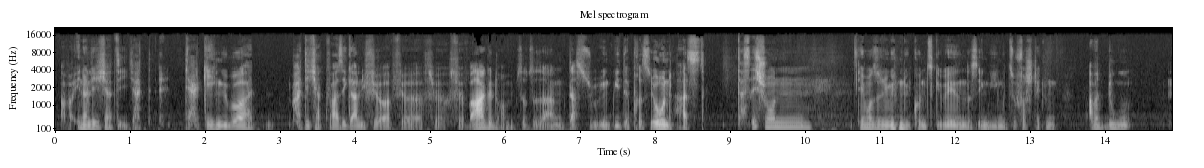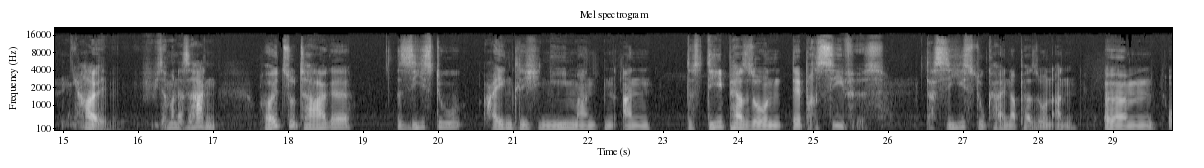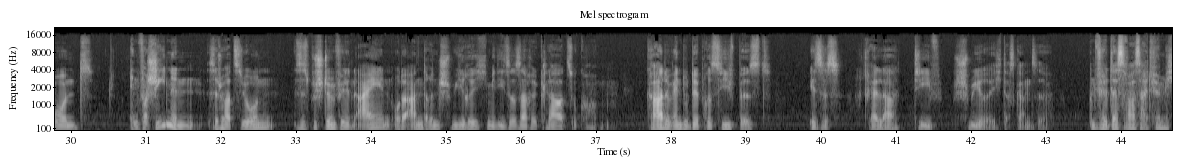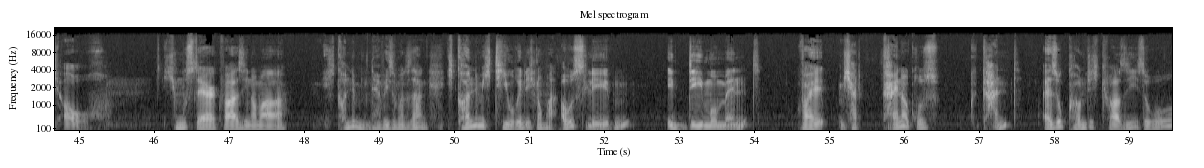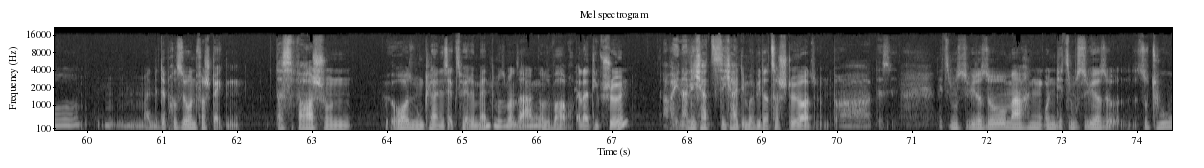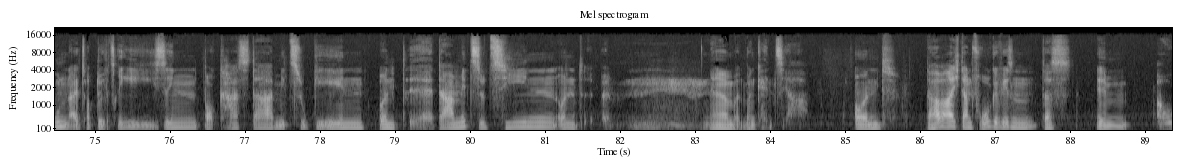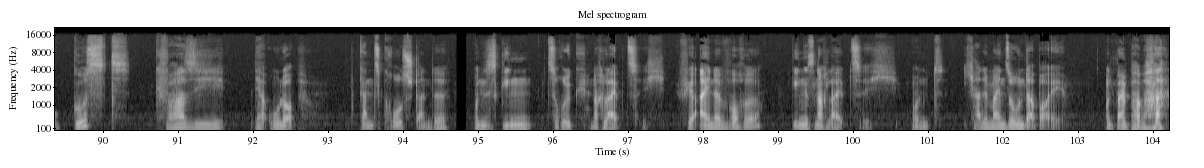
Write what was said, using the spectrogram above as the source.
aber innerlich hat, hat der Gegenüber hat, hatte ich ja quasi gar nicht für, für, für, für wahrgenommen, sozusagen, dass du irgendwie Depression hast. Das ist schon immer so eine Kunst gewesen, das irgendwie, irgendwie zu verstecken. Aber du, ja, wie soll man das sagen? Heutzutage siehst du eigentlich niemanden an, dass die Person depressiv ist. Das siehst du keiner Person an. Ähm, und in verschiedenen Situationen ist es bestimmt für den einen oder anderen schwierig, mit dieser Sache klarzukommen. Gerade wenn du depressiv bist, ist es relativ schwierig, das Ganze. Und für das war es halt für mich auch. Ich musste ja quasi nochmal. Ich konnte mich, wie soll man das sagen? Ich konnte mich theoretisch nochmal ausleben in dem Moment, weil mich hat keiner groß gekannt. Also konnte ich quasi so meine Depression verstecken. Das war schon ja, so ein kleines Experiment, muss man sagen. Also war auch relativ schön. Aber innerlich hat es sich halt immer wieder zerstört. Und boah, das, jetzt musst du wieder so machen und jetzt musst du wieder so, so tun, als ob du jetzt riesen Bock hast, da mitzugehen und äh, da mitzuziehen und äh, ja, man, man kennt's ja. Und da war ich dann froh gewesen, dass im August quasi der Urlaub ganz groß stande und es ging zurück nach Leipzig. Für eine Woche ging es nach Leipzig und ich hatte meinen Sohn dabei. Und mein Papa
